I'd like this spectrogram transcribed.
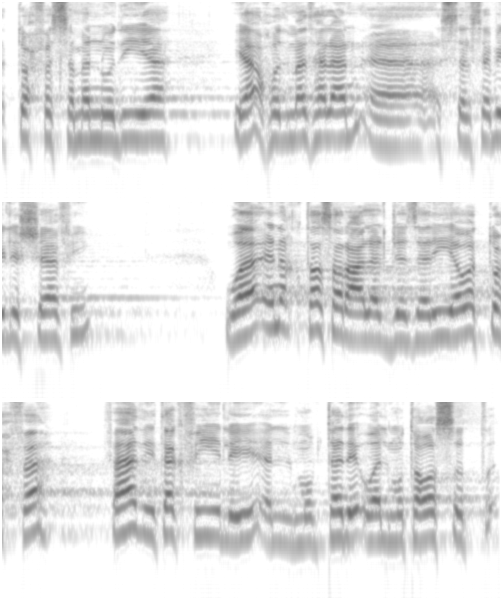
التحفة السمنودية يأخذ مثلا السلسبيل الشافي. وإن اقتصر على الجزرية والتحفة فهذه تكفي للمبتدئ والمتوسط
